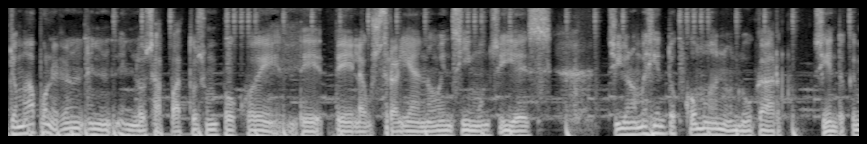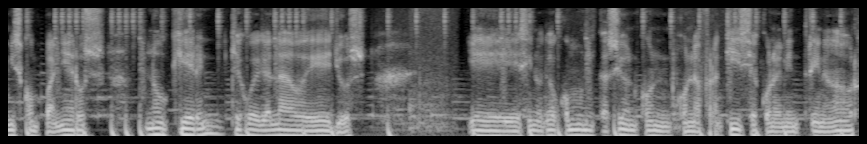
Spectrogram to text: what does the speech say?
yo me voy a poner en, los zapatos un poco de, del australiano Ben Simmons y es, si yo no me siento cómodo en un lugar, siento que mis compañeros no quieren que juegue al lado de ellos, eh, si no tengo comunicación con, con la franquicia, con el entrenador,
